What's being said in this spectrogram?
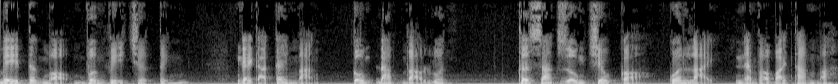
Bị tức bỏ vương vị chưa tính, Ngay cả cây mạng cũng đáp vào luôn. Thân xác dùng chiếu cỏ Cuốn lại ném vào bãi tham ma.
